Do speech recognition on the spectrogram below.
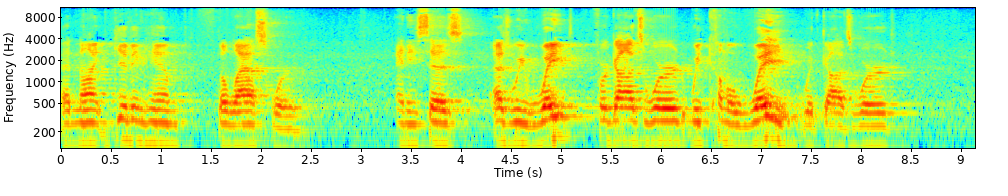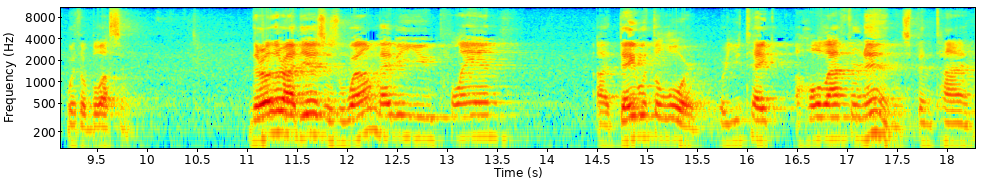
at night, giving Him the last word. And He says, as we wait for God's word, we come away with God's word with a blessing. There are other ideas as well. Maybe you plan a day with the Lord where you take a whole afternoon and spend time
